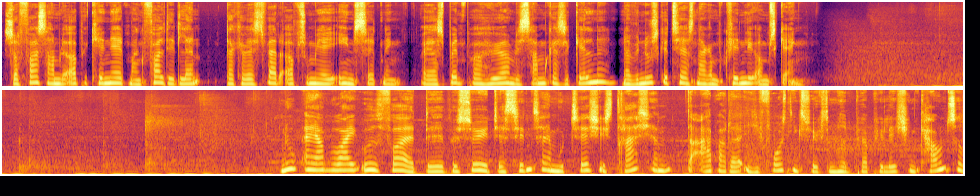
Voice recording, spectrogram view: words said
Så for at samle op er Kenya et mangfoldigt land, der kan være svært at opsummere i én sætning, og jeg er spændt på at høre, om det samme gør sig gældende, når vi nu skal til at snakke om kvindelig omskæring. Nu er jeg på vej ud for at øh, besøge Jacinta Muteshi Strachan, der arbejder i forskningsvirksomheden Population Council,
